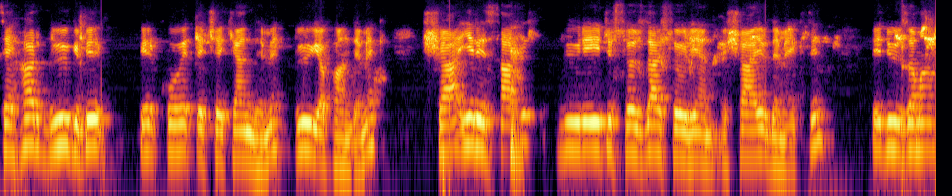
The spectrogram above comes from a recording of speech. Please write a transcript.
Sehar büyü gibi bir kuvvetle çeken demek, büyü yapan demek. Şairi sahir, büyüleyici sözler söyleyen şair demekti. Bediüzzaman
